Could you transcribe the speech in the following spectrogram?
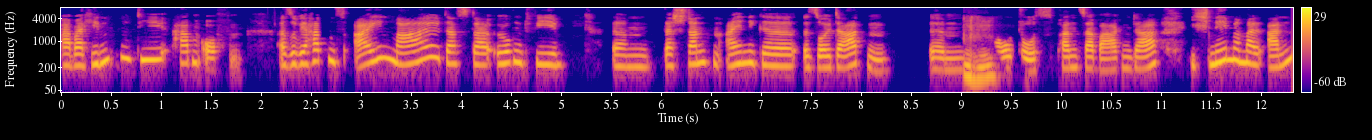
aber hinten, die haben offen. Also wir hatten es einmal, dass da irgendwie, ähm, da standen einige Soldaten ähm, mhm. Autos, Panzerwagen da. Ich nehme mal an,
